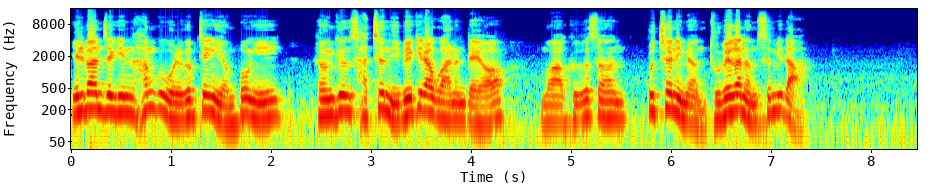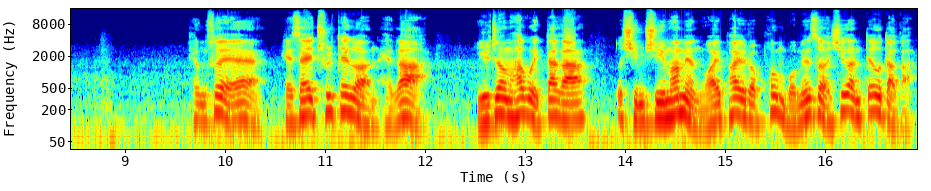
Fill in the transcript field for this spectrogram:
일반적인 한국 월급쟁이 연봉이 평균 4,200이라고 하는데요. 뭐 그것은 9천이면 두 배가 넘습니다. 평소에 회사에 출퇴근 해가 일 좀 하고 있다가 또 심심하면 와이파이로 폰 보면서 시간 때우다가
